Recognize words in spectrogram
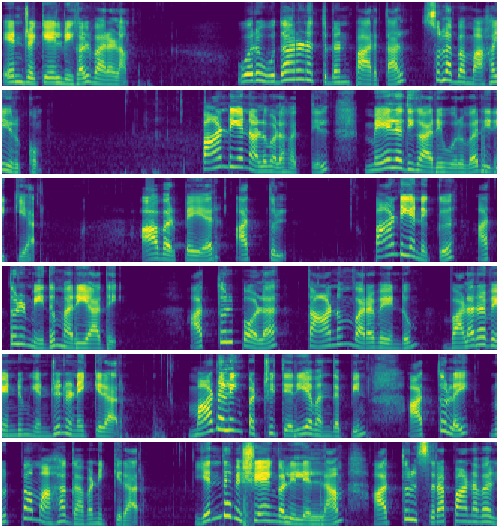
என்ற கேள்விகள் வரலாம். ஒரு உதாரணத்துடன் பார்த்தால் சுலபமாக இருக்கும். பாண்டியன் அலுவலகத்தில் மேலதிகாரி ஒருவர் இருக்கிறார். அவர் பெயர் அத்துல். பாண்டியனுக்கு அத்துல் மீது மரியாதை. அத்துல் போல தானும் வர வேண்டும் வளர வேண்டும் என்று நினைக்கிறார். மாடலிங் பற்றி தெரிய வந்த பின் அத்துலை நுட்பமாக கவனிக்கிறார். எந்த விஷயங்களிலெல்லாம் அத்துல் சிறப்பானவர்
